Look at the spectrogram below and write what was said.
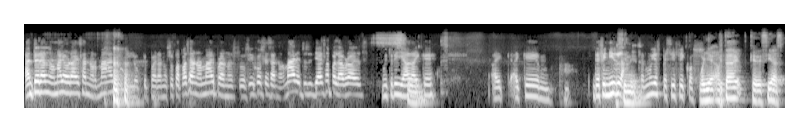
Antes era normal, ahora es anormal, y lo que para nuestros papás era normal, para nuestros hijos es anormal, entonces ya esa palabra es muy trillada, hay que hay, hay que mm, definirla, ser muy específicos. Oye, ahorita que decías,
